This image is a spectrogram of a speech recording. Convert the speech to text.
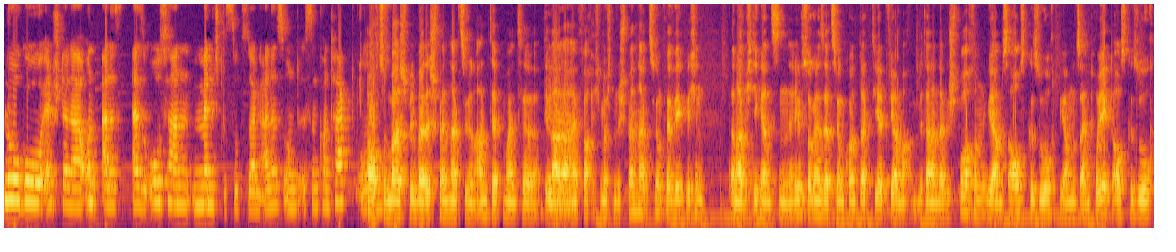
Logo-Ersteller und alles. Also Osan managt das sozusagen alles und ist in Kontakt. Auch zum Beispiel bei der Spendenaktion in Antep meinte die Genau. Lara einfach, ich möchte eine Spendenaktion verwirklichen. Dann habe ich die ganzen Hilfsorganisationen kontaktiert, wir haben miteinander gesprochen, wir haben es ausgesucht, wir haben uns ein Projekt ausgesucht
